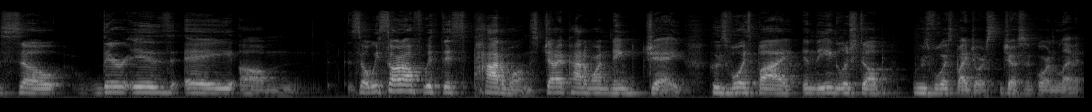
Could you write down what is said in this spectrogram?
so there is a um, so we start off with this Padawan, this Jedi Padawan named Jay, who's voiced by in the English dub, who's voiced by George, Joseph Gordon-Levitt,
